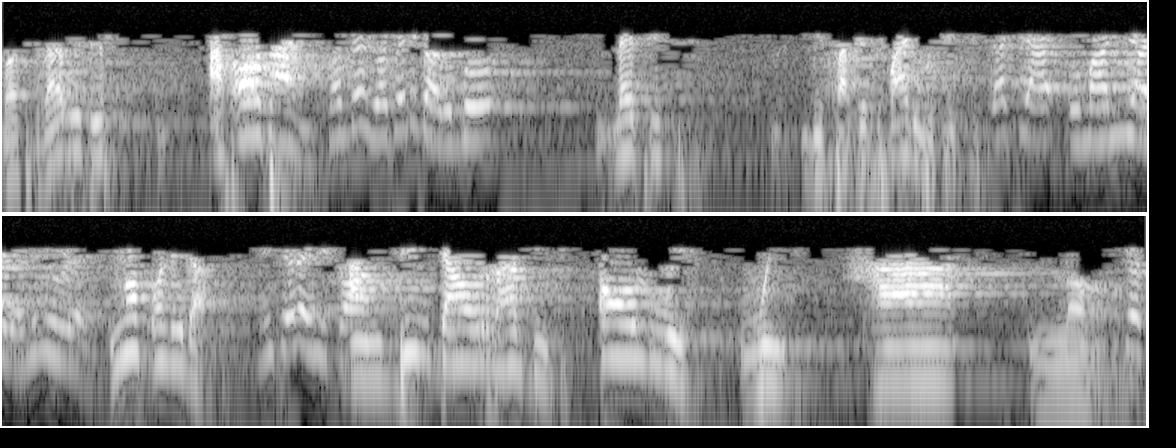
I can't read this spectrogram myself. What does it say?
But the Bible says, at all times, Wọ́n bẹ́ẹ̀ sọ pé nígbà gbogbo let it be satisfied with it. Not only that, and be thou ravished always with her love. This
